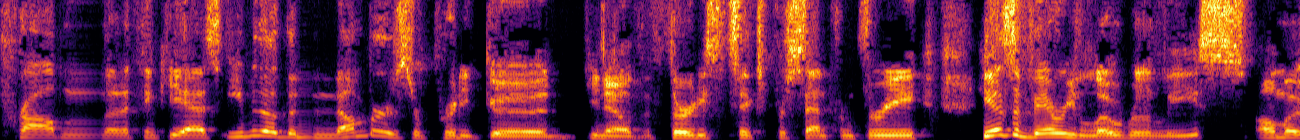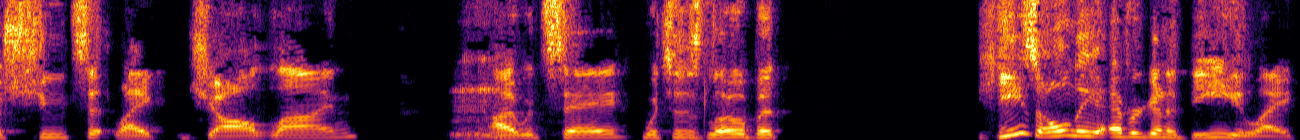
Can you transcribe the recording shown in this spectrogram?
problem that I think he has, even though the numbers are pretty good, you know, the 36% from three, he has a very low release, almost shoots it like jawline, mm-hmm. I would say, which is low, but he's only ever going to be like,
